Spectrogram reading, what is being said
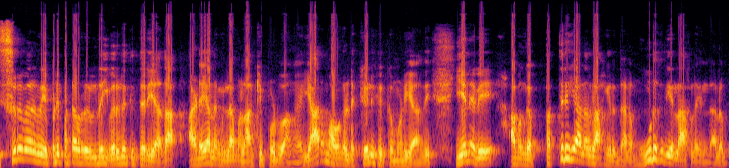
இஸ்ரவேலர்கள் எப்படிப்பட்டவர்கள் என்று இவர்களுக்கு தெரியாதா? அடையாளம் இல்லாமல் ஆக்கி போடுவாங்க. யாரும் அவங்கள்ட்ட கேள்வி கேட்க முடியாது. எனவே அவங்க பத்திரிகையாளர்களாக இருந்தாலும் ஊடகவியலாக இருந்தாலும்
